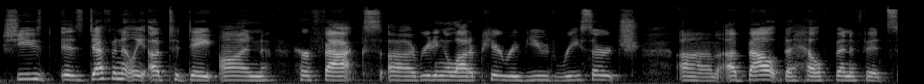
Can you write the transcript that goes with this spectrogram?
she is definitely up to date on her facts, uh, reading a lot of peer reviewed research um, about the health benefits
